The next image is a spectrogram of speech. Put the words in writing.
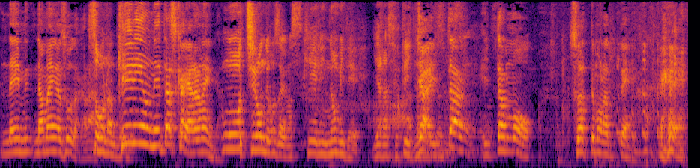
ネーム名前がそうだからそうなんです競輪をネタしかやらないんだもちろんでございます。競輪のみでやらせていたじゃあだいております。一旦一旦もう座ってもらってえ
